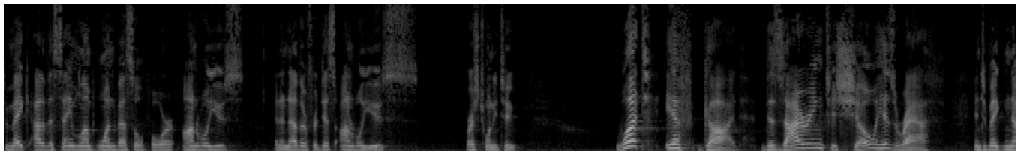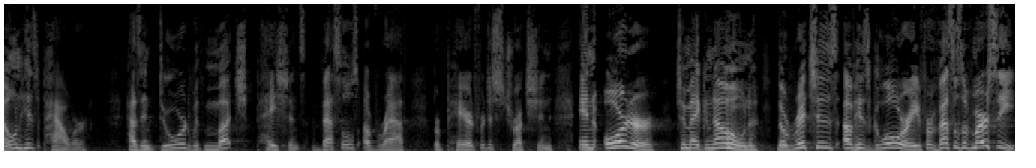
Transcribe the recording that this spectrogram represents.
to make out of the same lump one vessel for honorable use and another for dishonorable use? Verse 22. What if God, desiring to show his wrath and to make known his power, has endured with much patience vessels of wrath prepared for destruction, in order to make known the riches of his glory for vessels of mercy,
